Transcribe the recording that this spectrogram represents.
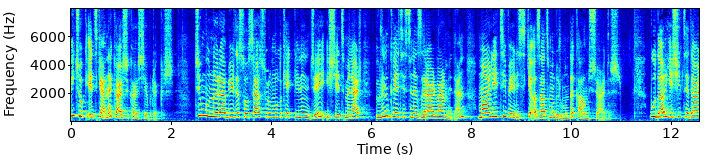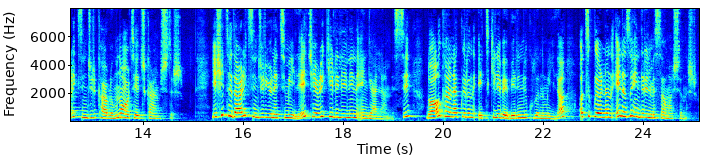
birçok etkenle karşı karşıya bırakır. Tüm bunlara bir de sosyal sorumluluk eklenince işletmeler ürün kalitesine zarar vermeden maliyeti ve riski azaltma durumunda kalmışlardır. Bu da yeşil tedarik zinciri kavramını ortaya çıkarmıştır. Yeşil tedarik zinciri yönetimi ile çevre kirliliğinin engellenmesi, doğal kaynakların etkili ve verimli kullanımıyla atıklarının en aza indirilmesi amaçlanır.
